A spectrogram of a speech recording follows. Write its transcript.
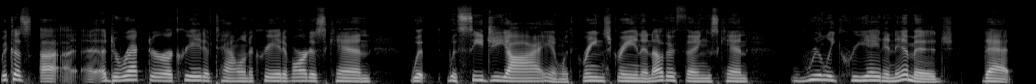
Because uh, a director, a creative talent, a creative artist can, with with CGI and with green screen and other things, can really create an image that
